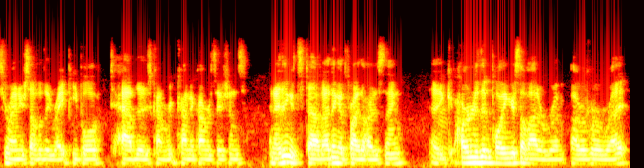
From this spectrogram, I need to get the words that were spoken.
surround yourself with the right people to have those kind of, conversations. And i think it's tough. I think it's probably the hardest thing. Like harder than pulling yourself out of, out of a rut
